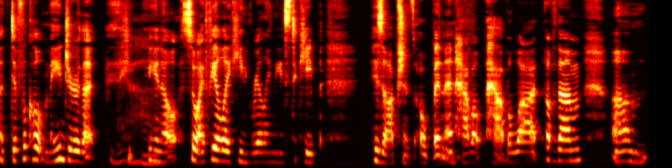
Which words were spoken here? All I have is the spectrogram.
a difficult major that, he, you know. So I feel like he really needs to keep his options open and have a have a lot of them, um,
